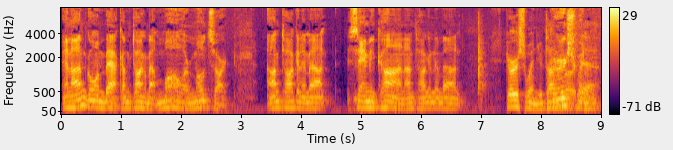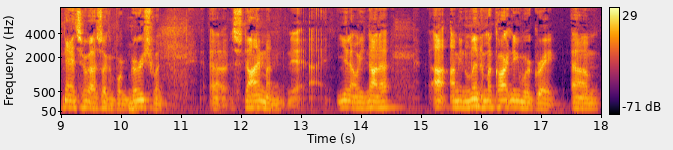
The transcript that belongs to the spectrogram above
And I'm going back. I'm talking about Mahler, Mozart. I'm talking about Sammy Cahn. I'm talking about Gershwin, you're talking Gershwin. about. yeah. That's who I was looking for. Gershwin, uh, Steinman. You know, he's not a. Uh, I mean, Lennon McCartney were great. Um,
